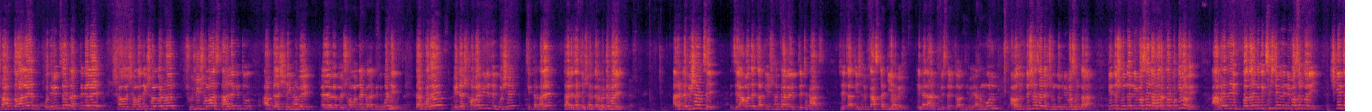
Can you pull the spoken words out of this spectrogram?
সব দলের প্রতিনিধিত্ব রাখতে গেলে সামাজিক সংগঠন, সুশীল সমাজ, তাহলে কিন্তু আপনার সেইভাবে সমন্বয় করা কিন্তু কঠিন। তারপরেও এটা সবাই মিলে যে বসে চিন্তা করে, তাহলে জাতীয় সরকার হতে পারে। আর একটা বিষয় হচ্ছে যে আমাদের জাতীয় সরকারের যেটা কাজ যে জাতীয় সরকারের কাজটা কি হবে? এখানে আর বিস্তারিত আনতে হবে। এখন মূল আমাদের উদ্দেশ্য আছে একটা সুন্দর নির্বাচন করা। কিন্তু সুন্দর নির্বাচন আমরা করব কীভাবে? আমরা যে গতানুগতিক সিস্টেমে নির্বাচন করি, কিন্তু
